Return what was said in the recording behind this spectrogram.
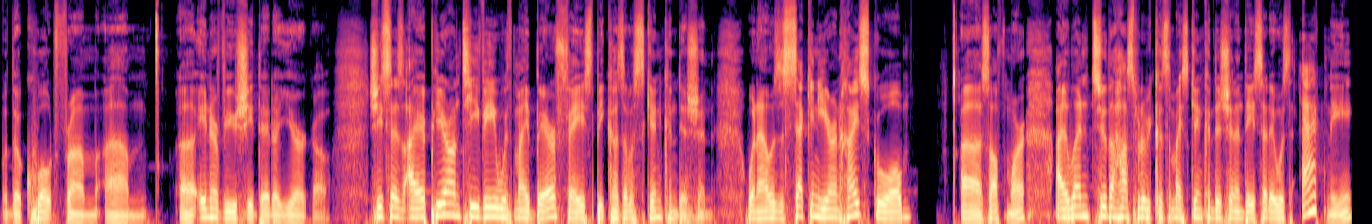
the quote from um, interview she did a year ago. She says, "I appear on TV with my bare face because of a skin condition. When I was a second year in high school." Uh, sophomore, I went to the hospital because of my skin condition, and they said it was acne.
